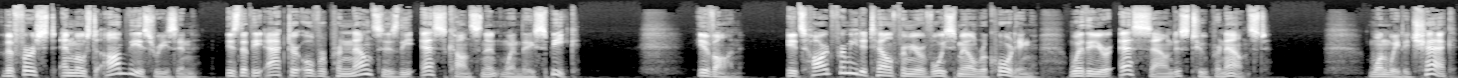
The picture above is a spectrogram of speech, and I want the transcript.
The first and most obvious reason is that the actor overpronounces the S consonant when they speak. Yvonne, it's hard for me to tell from your voicemail recording whether your S sound is too pronounced. One way to check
